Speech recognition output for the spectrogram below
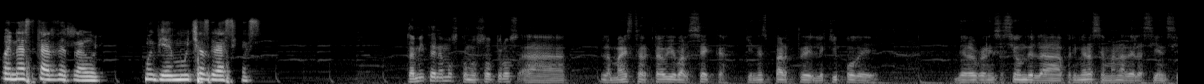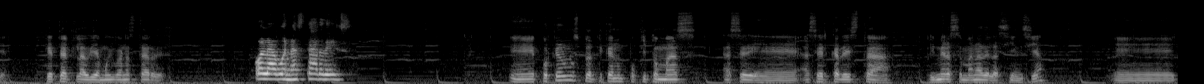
Buenas tardes Raúl. Muy bien, muchas gracias. También tenemos con nosotros a la maestra Claudia Balseca, quien es parte del equipo de, la organización de la primera semana de la ciencia. ¿Qué tal Claudia? Muy buenas tardes. Hola, buenas tardes. Eh, ¿Por qué no nos platican un poquito más acerca de esta primera semana de la ciencia? Eh,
